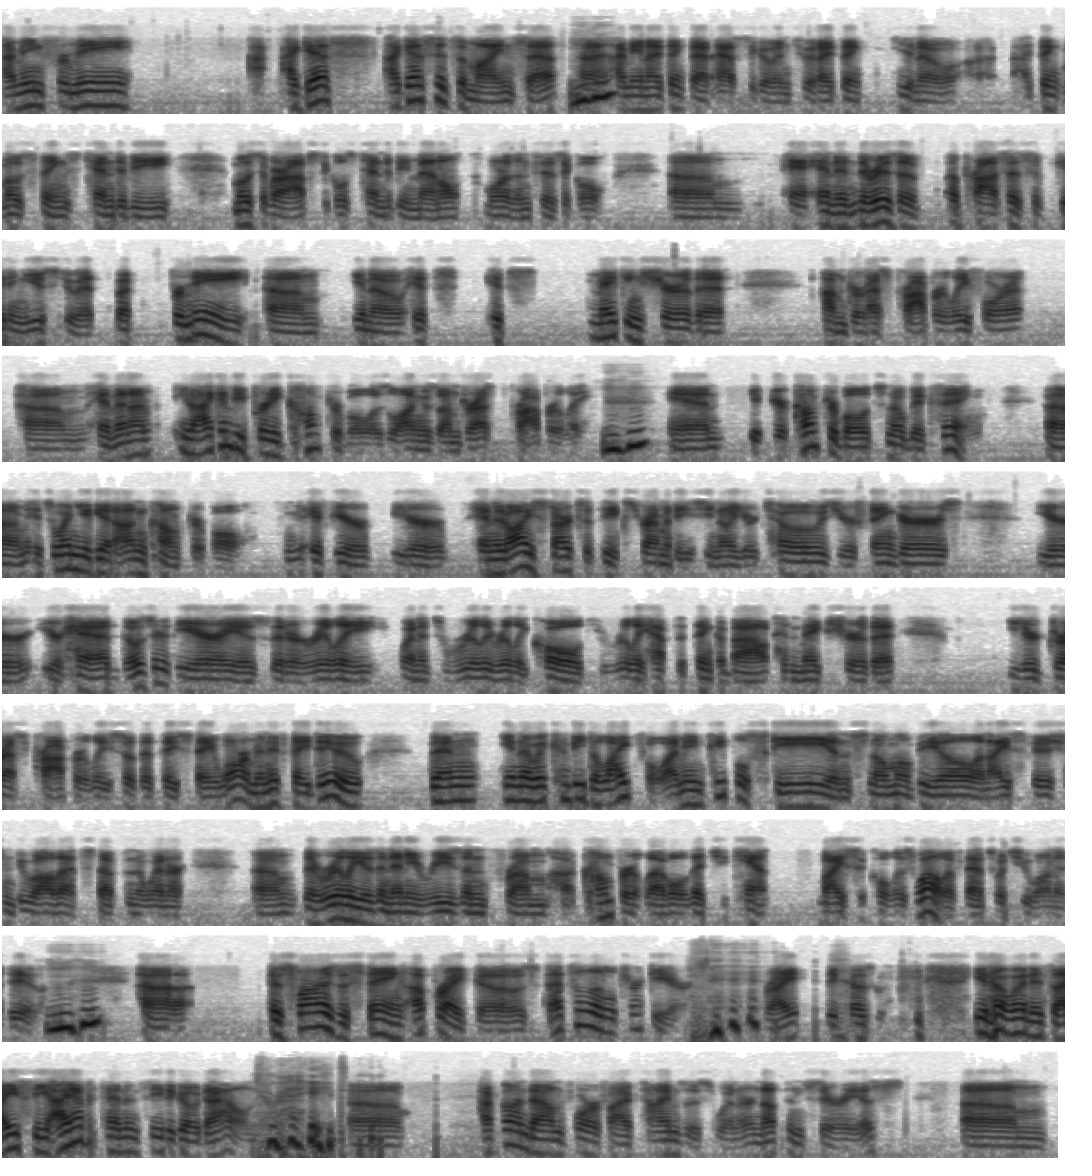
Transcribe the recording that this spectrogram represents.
i mean for me I guess I guess it's a mindset. Mm-hmm. I, I mean, I think that has to go into it. I think you know, I think most things tend to be, most of our obstacles tend to be mental more than physical. Um, and, and there is a, a process of getting used to it. But for me, um, you know, it's, it's making sure that I'm dressed properly for it. Um, and then I'm, you know, I can be pretty comfortable as long as I'm dressed properly. Mm-hmm. And if you're comfortable, it's no big thing. Um, it's when you get uncomfortable if you're you're and it always starts at the extremities you know your toes your fingers your your head. Those are the areas that are really when it's really really cold you really have to think about and make sure that you're dressed properly so that they stay warm. And if they do then you know it can be delightful. I mean people ski and snowmobile and ice fish and do all that stuff in the winter. Um, there really isn't any reason from a comfort level that you can't bicycle as well if that's what you want to do. Mm-hmm. Uh, as far as the staying upright goes, that's a little trickier, right? Because, you know, when it's icy, I have a tendency to go down. Right. Uh, I've gone down four or five times this winter, nothing serious. Um,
